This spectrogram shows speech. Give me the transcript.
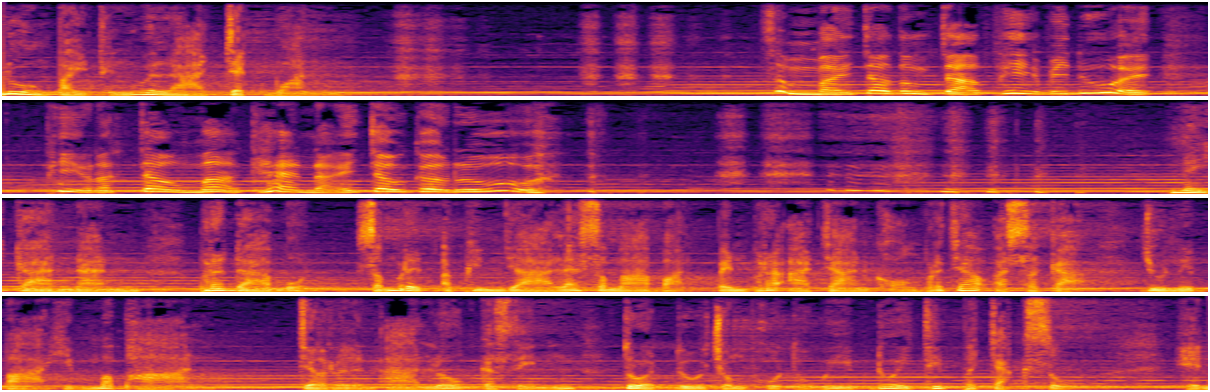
ล่วงไปถึงเวลาเจ็ดวันทำไมเจ้าต้องจากพี่ไปด้วย พี่รักเจ้ามากแค่ไหนเจ้าก็รู้ ในการนั้นพ ระดาบทสำเร็จอภิญญาและสมาบัติเป็นพระอาจารย์ของพระเจ้าอัสกะอยู่ในป่าหิมพานตเจริญอาโลกกสินตรวจดูชมพูทวีปด้วยทิพจักษุเห็น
